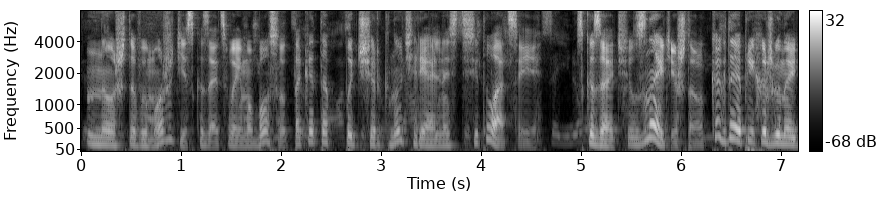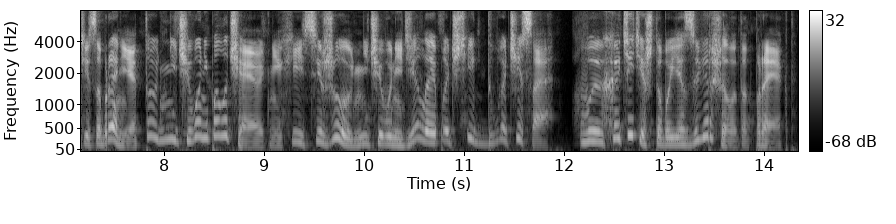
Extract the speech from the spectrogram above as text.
Но что вы можете сказать своему боссу, так это подчеркнуть реальность ситуации. Сказать, знаете что, когда я прихожу на эти собрания, то ничего не получаю от них и сижу, ничего не делая почти два часа. Вы хотите, чтобы я завершил этот проект?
